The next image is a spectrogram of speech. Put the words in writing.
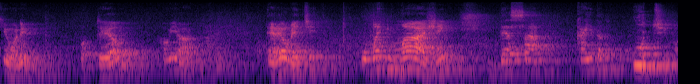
que une Otelo ao Iago. É realmente uma imagem dessa caída última.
